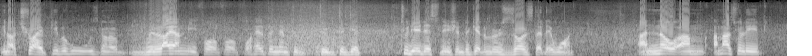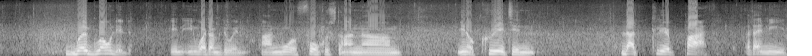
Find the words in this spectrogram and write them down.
you know, a tribe, people who is going to rely on me for, for, for helping them to, to, to get to their destination, to get them the results that they want. And now I'm, I'm actually well grounded in, in what I'm doing and more focused on, um, you know, creating that clear path that I need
